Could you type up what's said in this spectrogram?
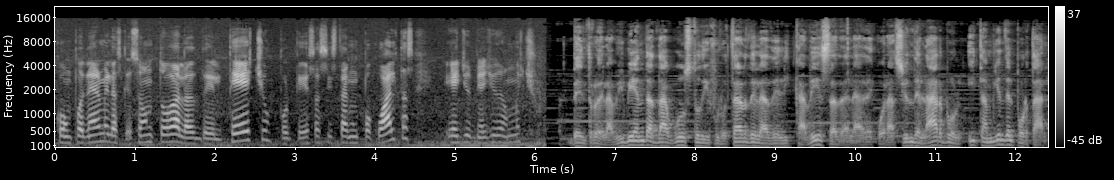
con ponerme las que son todas las del techo, porque esas sí están un poco altas, ellos me ayudan mucho. Dentro de la vivienda da gusto disfrutar de la delicadeza de la decoración del árbol y también del portal.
